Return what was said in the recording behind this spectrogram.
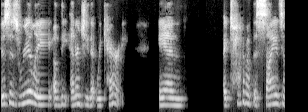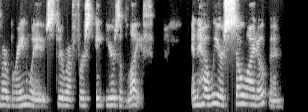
this is really of the energy that we carry and i talk about the science of our brain waves through our first eight years of life and how we are so wide open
